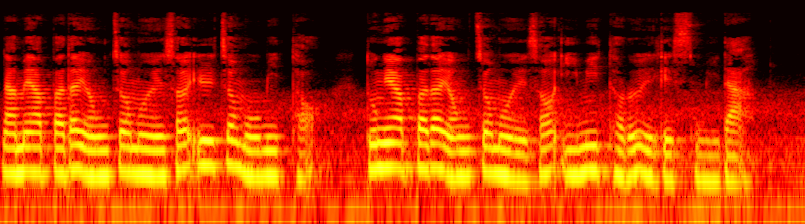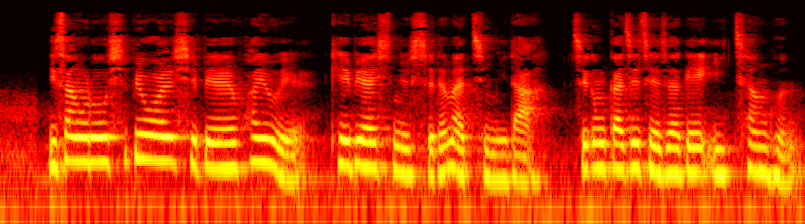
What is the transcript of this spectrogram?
남해 앞바다 0.5에서 1.5m, 동해 앞바다 0.5에서 2m로 일겠습니다. 이상으로 12월 10일 화요일 KBIC 뉴스를 마칩니다. 지금까지 제작의 이창훈,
